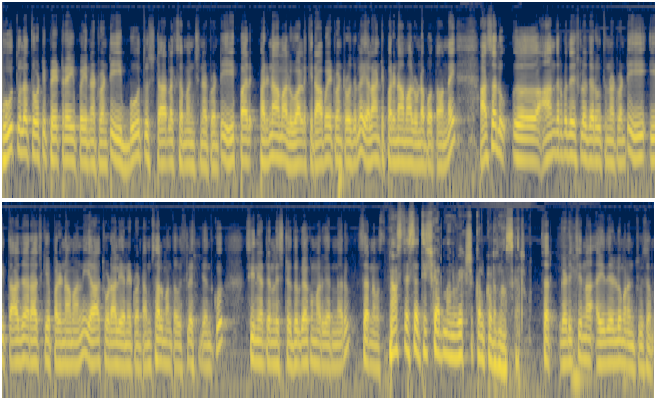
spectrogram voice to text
బూతులతోటి పేటరైపోయినటువంటి ఈ బూత్ స్టార్లకు సంబంధించినటువంటి ఈ పరి పరిణామాలు వాళ్ళకి రాబోయేటువంటి రోజుల్లో ఎలాంటి పరిణామాలు ఉండబోతా ఉన్నాయి అసలు ఆంధ్రప్రదేశ్లో జరుగుతున్నటువంటి ఈ ఈ తాజా రాజకీయ పరిణామాన్ని ఎలా చూడాలి అనేటువంటి అంశాలు మనతో విశ్లేషించేందుకు సీనియర్ జర్నలిస్ట్ దుర్గా కుమార్ గారు ఉన్నారు. సార్ నమస్తే. నమస్తే సతీష్ గారు మన వీక్షకులు కూడా నమస్కారం. సార్ గడిచిన ఐదేళ్ళు మనం చూసాం.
